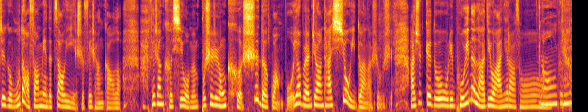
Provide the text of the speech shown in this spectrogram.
这个舞蹈方面的造诣也是非常高了啊！非常可惜，我们不是这种可视的广播，要不然就让他秀一段了，是不是？아쉽게도우리보이는라디오아니라서哦，그니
